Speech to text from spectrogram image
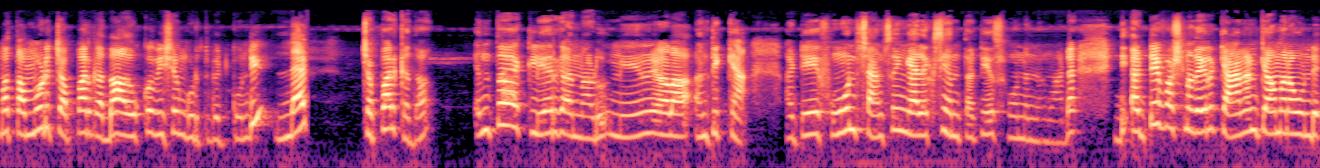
మా తమ్ముడు చెప్పారు కదా అది ఒక్క విషయం గుర్తుపెట్టుకోండి. లెట్ చెప్పారు కదా? ఎంత క్లియర్గా అన్నాడు? నేను అలా అంటే క్యా అంటే ఫోన్ శాంసంగ్ గ్యాలక్సీ ఎంత థర్టీ ఫోన్ ఉందన్నమాట అంటే ఫస్ట్ నా దగ్గర క్యానన్ కెమెరా ఉండే.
